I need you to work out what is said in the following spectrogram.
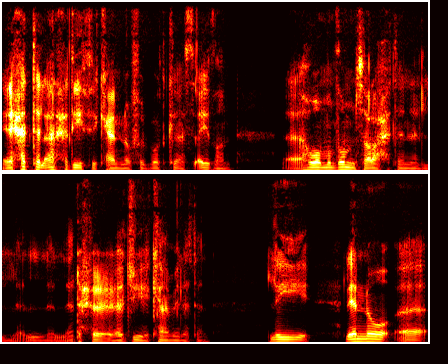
يعني حتى الآن حديثك عنه في البودكاست أيضا آه، هو من ضمن صراحة الرحلة العلاجية كاملة. لأنه آه،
